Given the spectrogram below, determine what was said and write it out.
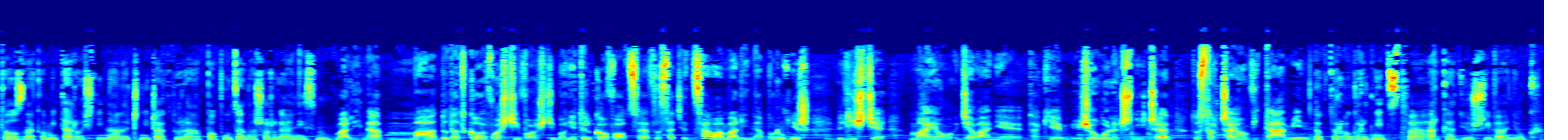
To znakomita roślina lecznicza, która pobudza nasz organizm. Malina ma dodatkowe właściwości, bo nie tylko owoce, w zasadzie cała malina, bo również liście mają działanie takie ziołolecznicze, dostarczają witamin. Doktor ogrodnictwa Arkadiusz Iwaniuk.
